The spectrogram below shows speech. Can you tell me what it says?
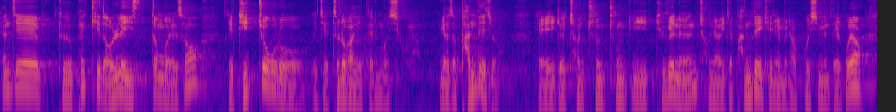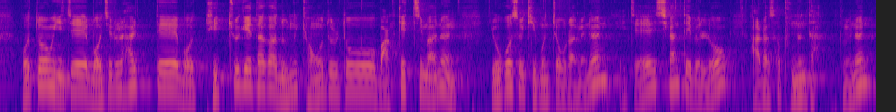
현재 그 패킷 원래 있었던 거에서 이제 뒤쪽으로 이제 들어가게 되는 것이고요. 그래서 반대죠 예, 이게 전, 중, 중, 이두 개는 전혀 이제 반대 개념이라고 보시면 되고요. 보통 이제 머지를 할 때 뭐 뒤쪽에다가 놓는 경우들도 많겠지만은 요것을 기본적으로 하면은 이제 시간대별로 알아서 붙는다. 그러면은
